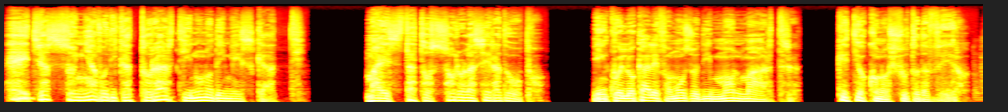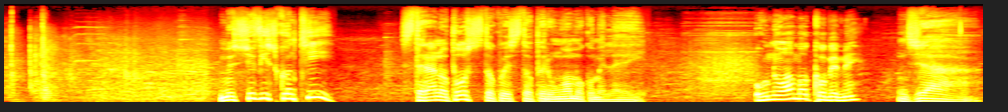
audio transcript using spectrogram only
E già sognavo di catturarti in uno dei miei scatti. Ma è stato solo la sera dopo, in quel locale famoso di Montmartre, che ti ho conosciuto davvero. Monsieur Visconti, strano posto questo per un uomo come lei. Un uomo come me? Già,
